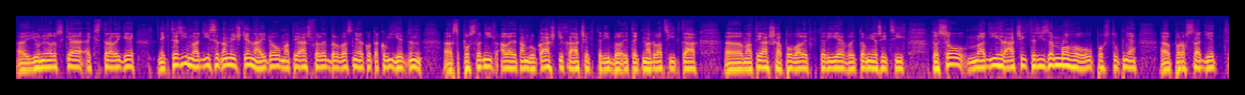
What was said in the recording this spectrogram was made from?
eh, juniorské extraligy. Někteří mladí se tam ještě najdou, Matyáš Filip byl vlastně jako takový jeden z posledních, ale je tam Lukáš Ticháček, který byl i teď na dvacítkách, Matyáš Šapovaliv, který je v Litoměřicích. To jsou mladí hráči, kteří se mohou postupně prosadit,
